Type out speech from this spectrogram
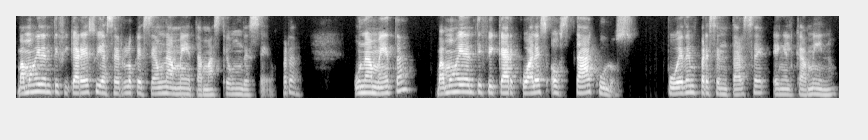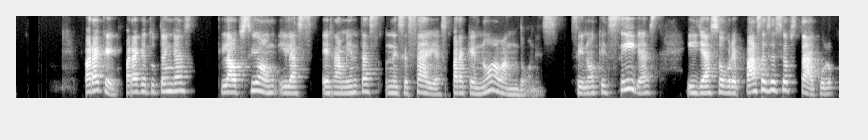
Vamos a identificar eso y hacer lo que sea una meta más que un deseo, ¿verdad? Una meta, vamos a identificar cuáles obstáculos pueden presentarse en el camino. ¿Para qué? Para que tú tengas la opción y las herramientas necesarias para que no abandones, sino que sigas y ya sobrepases ese obstáculo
